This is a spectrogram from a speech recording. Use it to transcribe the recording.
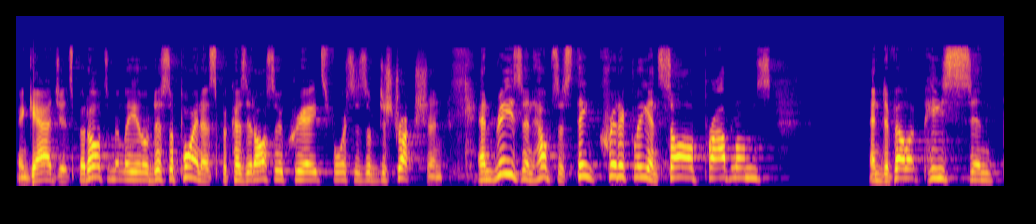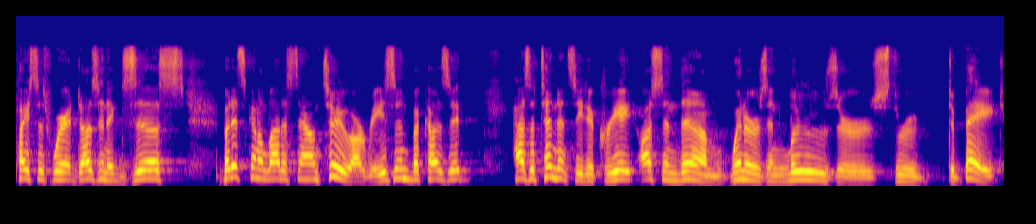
and gadgets, but ultimately it'll disappoint us because it also creates forces of destruction. And reason helps us think critically and solve problems and develop peace in places where it doesn't exist, but it's going to let us down too, our reason, because it has a tendency to create us and them, winners and losers through debate.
